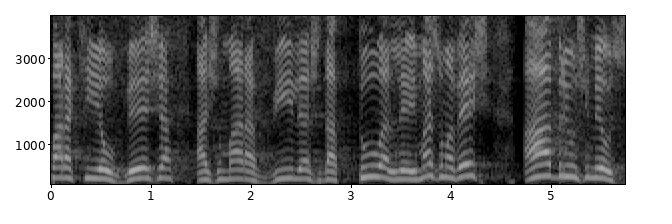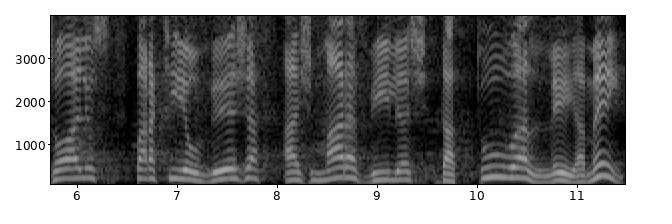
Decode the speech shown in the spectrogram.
para que eu veja as maravilhas da tua lei. Mais uma vez, abre os meus olhos para que eu veja as maravilhas da tua lei. Amém?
